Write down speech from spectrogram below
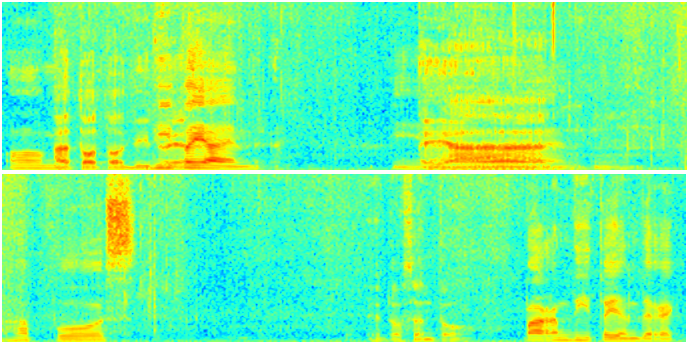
um, Ah, to, to, dito, dito yan. yan. Ayan. Mm. Tapos, Ito, saan to? parang dito yan direct.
